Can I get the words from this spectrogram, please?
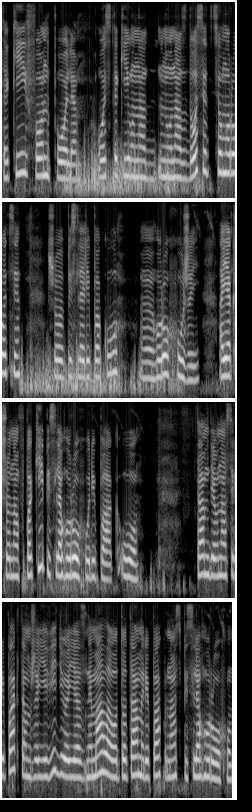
такий фон поля. Ось такий у нас, ну, у нас досвід в цьому році, що після ріпаку е, горох хужий. А якщо навпаки, після гороху ріпак, о, там, де у нас ріпак, там вже є відео, я знімала, ото там ріпак у нас після гороху.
